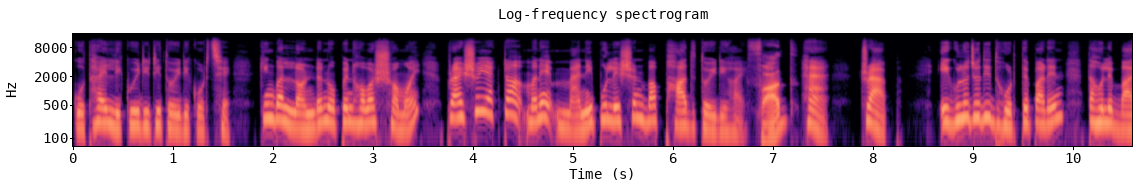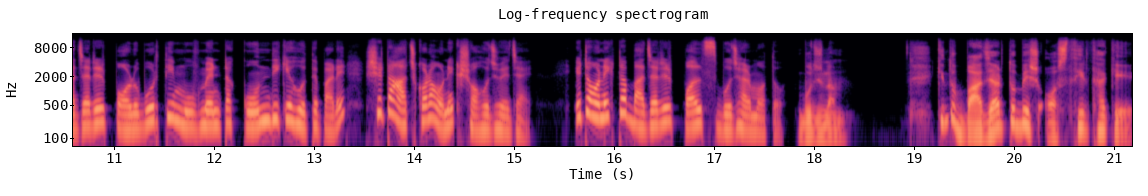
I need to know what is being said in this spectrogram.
কোথায় লিকুইডিটি তৈরি করছে কিংবা লন্ডন ওপেন হওয়ার সময় প্রায়শই একটা মানে ম্যানিপুলেশন বা ফাঁদ তৈরি হয়। ফাদ? হ্যাঁ ট্র্যাপ। এগুলো যদি ধরতে পারেন, তাহলে বাজারের পরবর্তী মুভমেন্টটা কোন দিকে হতে পারে, সেটা আজ করা অনেক সহজ হয়ে যায়। এটা অনেকটা বাজারের পালস বোঝার মতো। বুঝলাম। কিন্তু বাজার তো বেশ অস্থির থাকে,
